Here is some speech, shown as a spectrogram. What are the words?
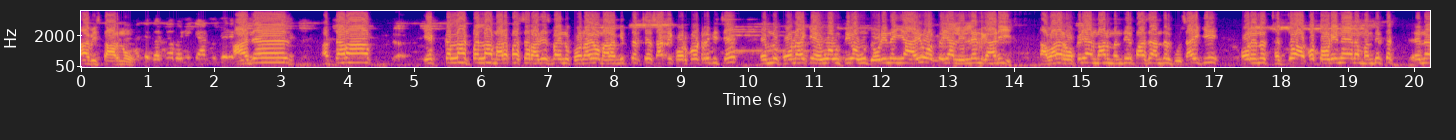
આ વિસ્તારનું. આજે ઘટના બની ક્યારનું છે ને આજે અત્યારે એક કલાક પહેલા મારા પાસે રાજેશભાઈ નો ફોન આવ્યો. મારા મિત્ર છે સાથે કોર્પોરેટર બી છે. એમનો ફોન આવ્યો કે એવું એવું થયું હું દોડીને અહીંયા આવ્યો તો અહીંયા લીલેન્ડ ગાડી અમારા રોકડિયા માન મંદિર પાસે અંદર ઘુસાઈ ગઈ ઓર એનો છજ્જો આખો તોડીને એના મંદિર તક એને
